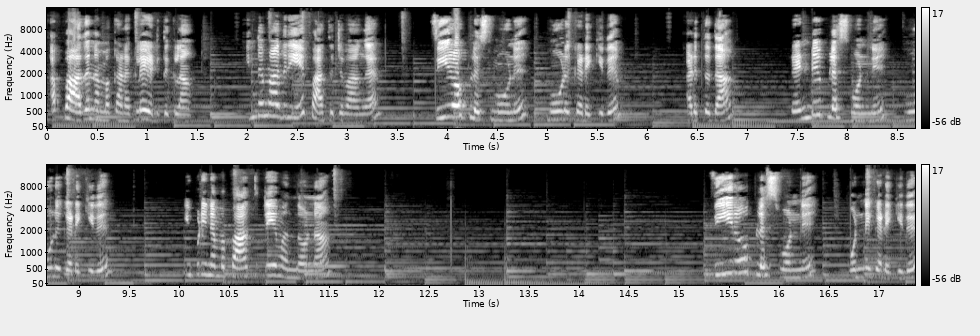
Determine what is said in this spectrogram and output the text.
அப்ப அதை நம்ம கணக்குல எடுத்துக்கலாம். இந்த மாதிரியே பார்த்துட்டு வாங்க. ஜீரோ பிளஸ் மூணு மூணு கிடைக்குது. அடுத்ததா ரெண்டு பிளஸ் ஒன்னு மூணு கிடைக்குது. இப்படி நம்ம பார்த்துட்டே வந்தோம்னா ஜீரோ பிளஸ் ஒன்னு ஒன்னு கிடைக்குது.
